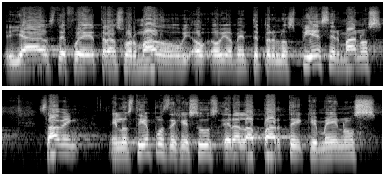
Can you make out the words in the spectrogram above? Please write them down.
ya usted fue transformado, obviamente, pero los pies, hermanos, saben, en los tiempos de Jesús era la parte que menos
